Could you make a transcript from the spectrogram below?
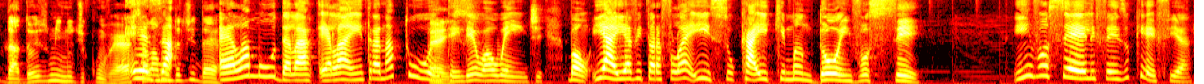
dar dois minutos de conversa, ela Exa- muda de ideia. Ela muda, ela, ela entra na tua, É entendeu? A Wendy. Bom, e aí a Vitória falou: é isso, o Kaique mandou em você. E em você ele fez o quê, fia?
